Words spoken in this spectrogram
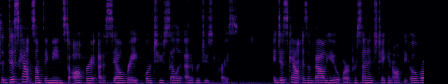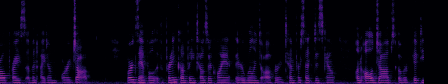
To discount something means to offer it at a sale rate or to sell it at a reduced price. A discount is a value or a percentage taken off the overall price of an item or a job. For example, if a printing company tells their client they are willing to offer a 10% discount on all jobs over $50,000,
